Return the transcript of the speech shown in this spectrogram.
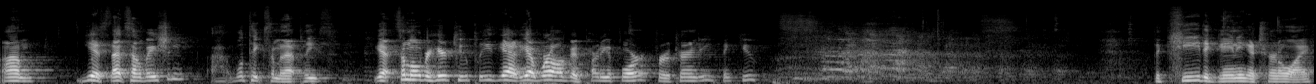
um, Yes, that salvation, uh, we'll take some of that, please. Yeah, some over here too, please. Yeah, yeah, we're all good. Party of four for eternity. Thank you. the key to gaining eternal life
